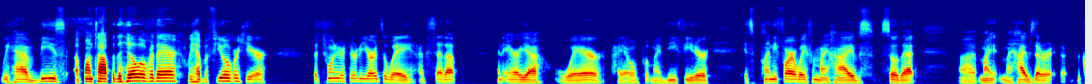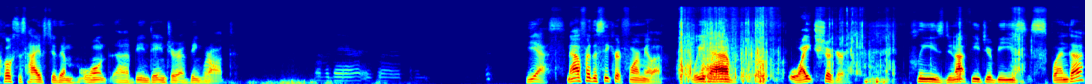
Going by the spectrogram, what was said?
we have bees up on top of the hill over there. We have a few over here but 20 or 30 yards away, I've set up an area where I will put my bee feeder. It's plenty far away from my hives so that uh, my, my hives that are uh, the closest hives to them won't uh, be in danger of being robbed. Over there is a... Yes. Now for the secret formula. We have white sugar. Please do not feed your bees Splenda,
